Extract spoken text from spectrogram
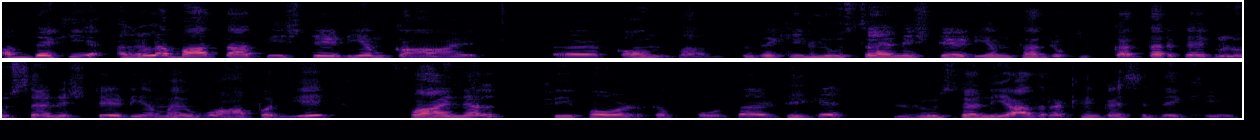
अब देखिए, अगला बात आती है स्टेडियम कहाँ है? कौन था? तो देखिए, लुसैन स्टेडियम था, जो कि कतर का एक लुसैन स्टेडियम है। वहाँ पर ये फाइनल फीफा वर्ल्ड कप होता है, ठीक है? लुसैन याद रखें कैसे देखिए।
